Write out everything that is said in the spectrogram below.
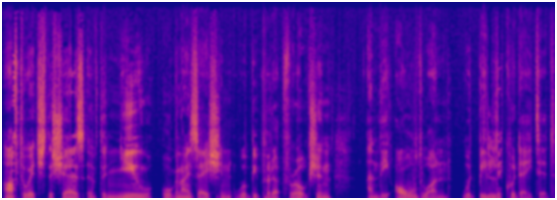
after which the shares of the new organisation will be put up for auction and the old one would be liquidated.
